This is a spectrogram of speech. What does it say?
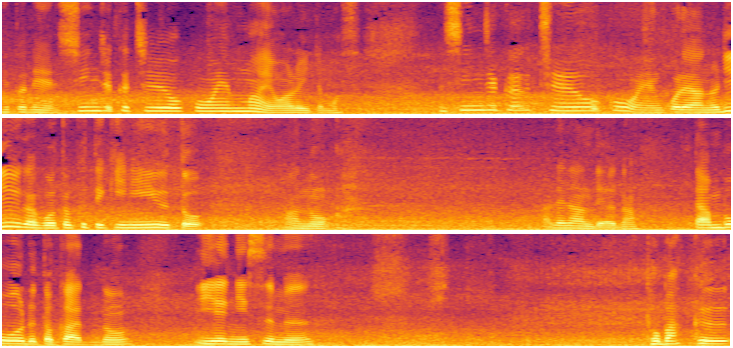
えっとね新宿中央公園前を歩いてます。新宿中央公園。これあの龍が如く的に言うとあのあれなんだよな。段ボールとかの家に住む賭博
